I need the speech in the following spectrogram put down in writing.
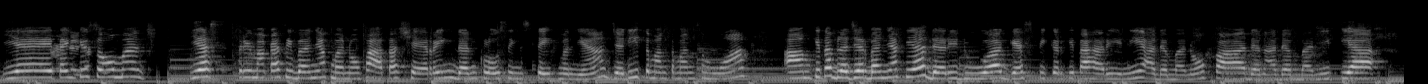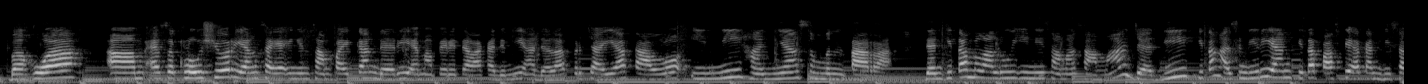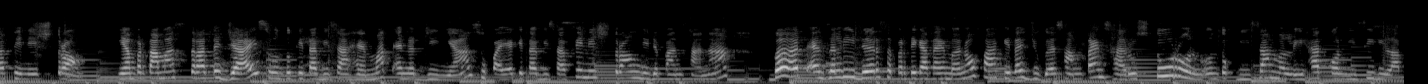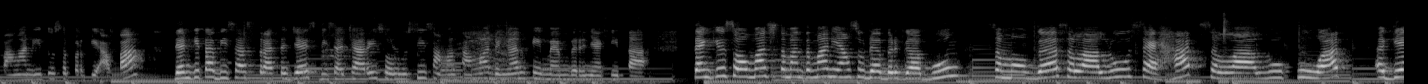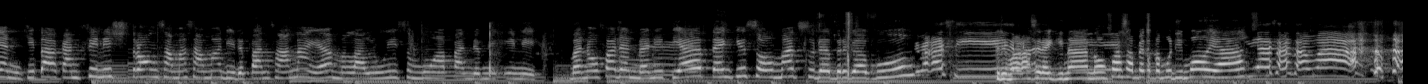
Yay, thank you so much. Yes, terima kasih banyak Mbak Nova atas sharing dan closing statement-nya. Jadi teman-teman semua, um, kita belajar banyak ya dari dua guest speaker kita hari ini, ada Mbak Nova dan ada Mbak Nitya, bahwa um, as a closure yang saya ingin sampaikan dari MAP Retail Academy adalah percaya kalau ini hanya sementara dan kita melalui ini sama-sama jadi kita nggak sendirian kita pasti akan bisa finish strong. Yang pertama strategize untuk kita bisa hemat energinya supaya kita bisa finish strong di depan sana. But as a leader seperti katanya Mbak Nova kita juga sometimes harus turun untuk bisa melihat kondisi di lapangan itu seperti apa. Dan kita bisa strategize bisa cari solusi sama-sama dengan tim membernya kita Thank you so much teman-teman yang sudah bergabung. Semoga selalu sehat, selalu kuat. Again, kita akan finish strong sama-sama di depan sana ya melalui semua pandemik ini. Mbak Nova dan Mbak Nitya, thank you so much sudah bergabung. Terima kasih. Terima kasih Regina. Nova sampai ketemu di mall ya. Iya, sama-sama.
